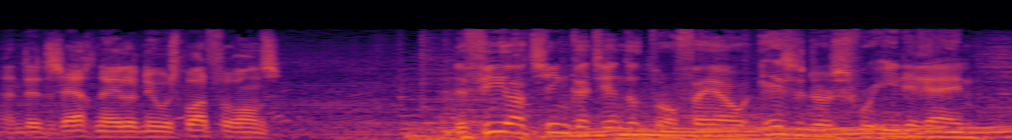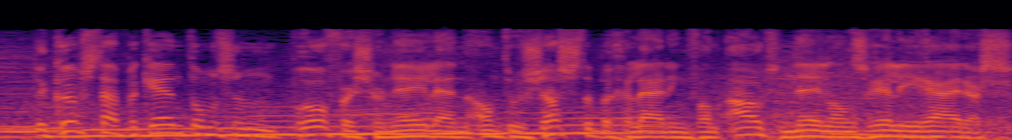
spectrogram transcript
En dit is echt een hele nieuwe sport voor ons. De Fiat Cinquecento Trofeo is er dus voor iedereen. De Cup staat bekend om zijn professionele en enthousiaste begeleiding van oud-Nederlands rallyrijders.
